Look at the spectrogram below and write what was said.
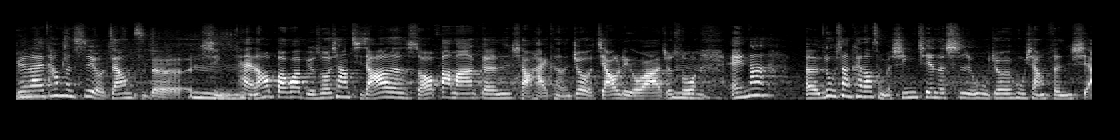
原来他们是有这样子的形态，然后包括比如说像骑脚踏的时候，爸妈跟小孩可能就有交流啊，就说哎，那呃路上看到什么新鲜的事物，就会互相分享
